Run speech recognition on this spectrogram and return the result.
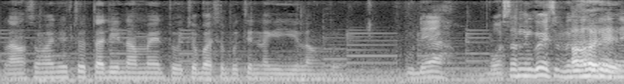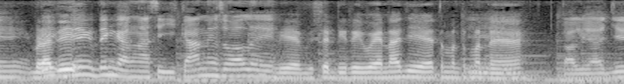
langsung aja tuh tadi namanya tuh coba sebutin lagi Gilang tuh. Udah bosan gue sebenarnya Oh, iya. nih. Berarti- dia, dia, dia nggak ngasih ikannya soalnya. Dia bisa di rewind aja ya teman-teman Iya. ya. kali aja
